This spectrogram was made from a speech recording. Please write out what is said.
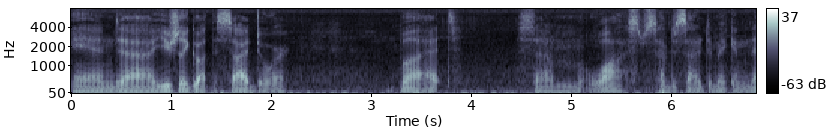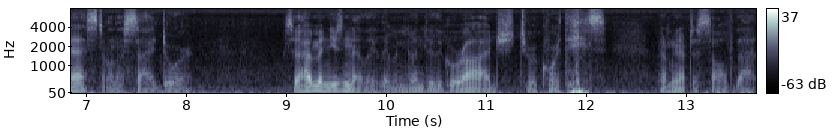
and uh, usually go out the side door. But some wasps have decided to make a nest on the side door. So I haven't been using that lately. I've been going through the garage to record these, but I'm going to have to solve that.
